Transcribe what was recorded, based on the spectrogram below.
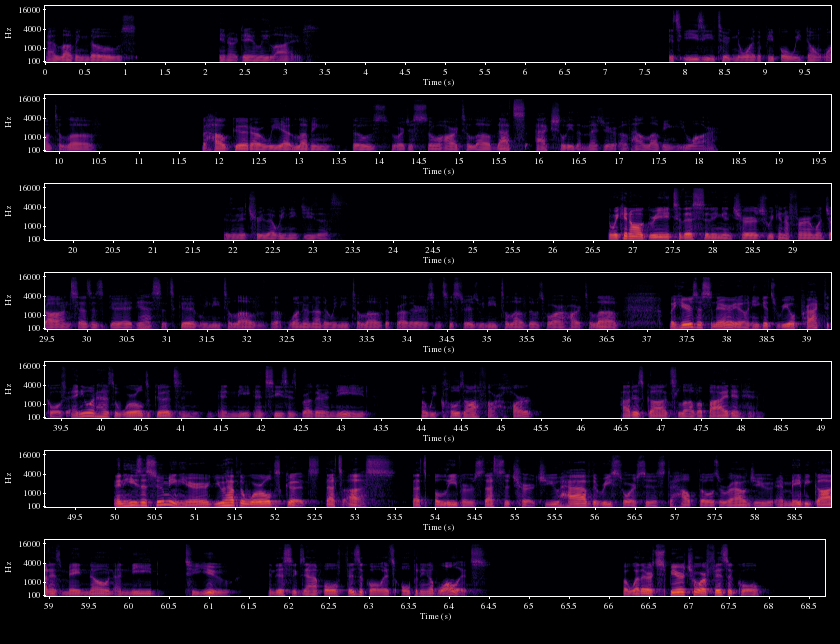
at loving those in our daily lives. It's easy to ignore the people we don't want to love. But how good are we at loving those who are just so hard to love? That's actually the measure of how loving you are. Isn't it true that we need Jesus? And we can all agree to this sitting in church. We can affirm what John says is good. Yes, it's good. We need to love the, one another. We need to love the brothers and sisters. We need to love those who are hard to love. But here's a scenario, and he gets real practical. If anyone has the world's goods and, and, need, and sees his brother in need, but we close off our heart, how does God's love abide in him? And he's assuming here you have the world's goods. That's us. That's believers. That's the church. You have the resources to help those around you. And maybe God has made known a need to you. In this example, physical, it's opening up wallets. But whether it's spiritual or physical,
